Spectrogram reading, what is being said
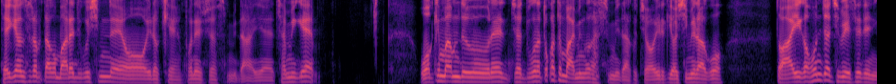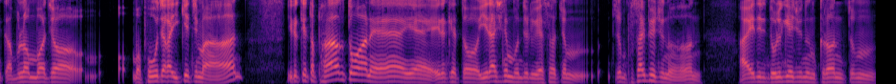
대견스럽다고 말해주고 싶네요. 이렇게 보내주셨습니다. 예, 참 이게 워킹맘들의 저 누구나 똑같은 마음인 것 같습니다. 그렇죠? 이렇게 열심히 일하고 또 아이가 혼자 집에 있어야 되니까 물론 뭐저뭐 보호자가 있겠지만 이렇게 또 방학 동안에 예 이렇게 또 일하시는 분들을 위해서 좀좀 보살펴주는 아이들이 놀게 해주는 그런 좀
